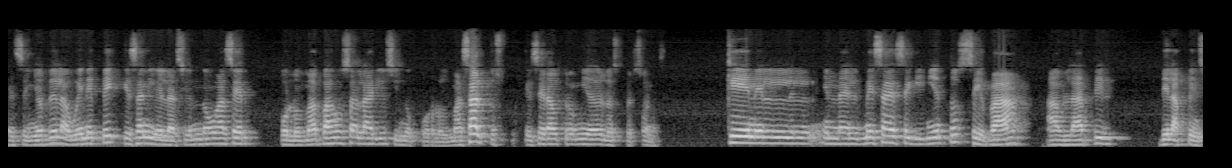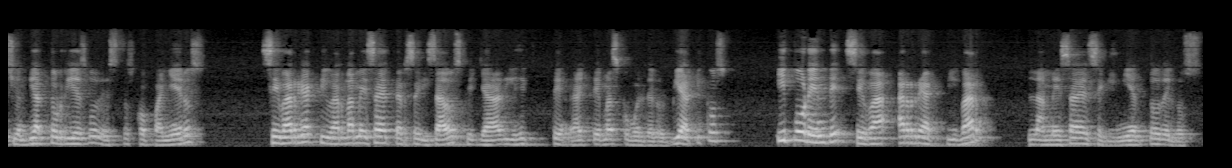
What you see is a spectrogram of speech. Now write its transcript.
el señor de la UNP que esa nivelación no va a ser por los más bajos salarios, sino por los más altos, porque ese era otro miedo de las personas. Que en, el, en la mesa de seguimiento se va a hablar de, de la pensión de alto riesgo de estos compañeros, se va a reactivar la mesa de tercerizados, que ya dije, hay temas como el de los viáticos, y por ende se va a reactivar la mesa de seguimiento de los,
